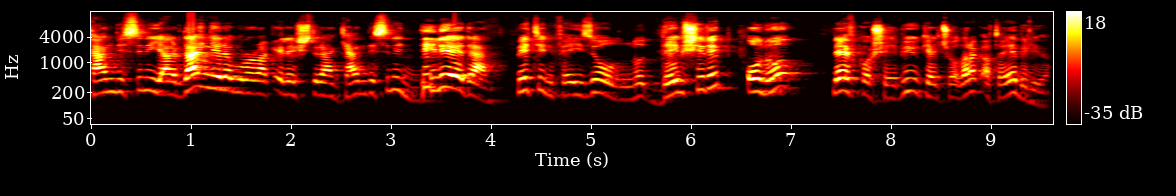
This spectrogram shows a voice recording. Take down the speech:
kendisini yerden yere vurarak eleştiren, kendisini deli eden Metin Feyzioğlu'nu devşirip onu Lefkoşa'ya büyükelçi olarak atayabiliyor.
